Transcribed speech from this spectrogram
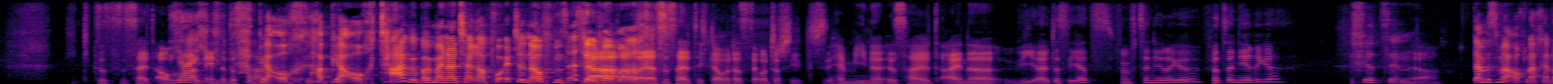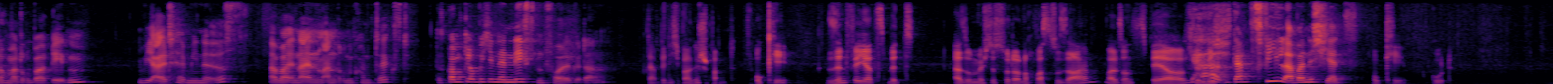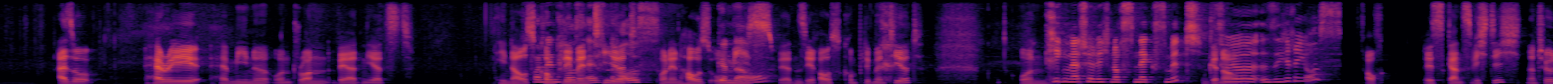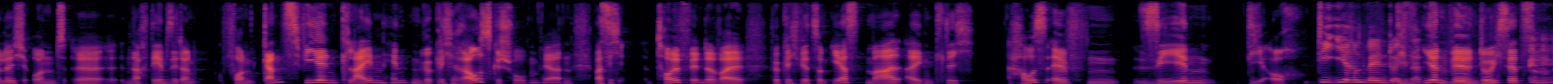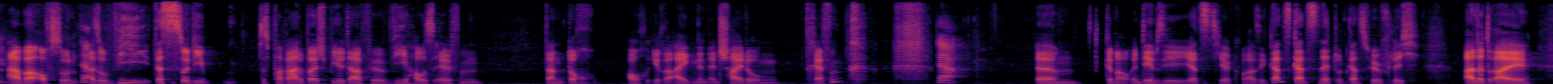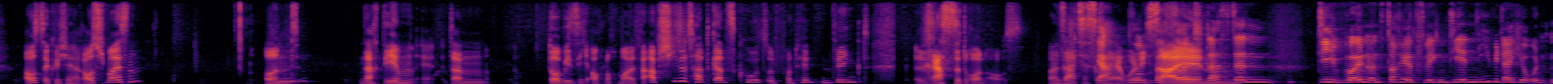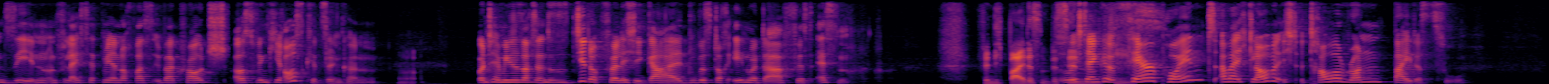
Das ist halt auch ja, am Ende des hab Tages. Ja auch, hab ja auch Tage bei meiner Therapeutin auf dem Sessel ja, verbracht. Aber das ist halt, ich glaube, das ist der Unterschied. Hermine ist halt eine, wie alt ist sie jetzt? 15-Jährige? 14-Jährige? 14. Ja. Da müssen wir auch nachher nochmal drüber reden, wie alt Hermine ist, aber in einem anderen Kontext. Das kommt, glaube ich, in der nächsten Folge dann. Da bin ich mal gespannt. Okay. Sind wir jetzt mit. Also möchtest du da noch was zu sagen? Weil sonst wäre. Ja, mich ganz viel, aber nicht jetzt. Okay. Also, Harry, Hermine und Ron werden jetzt hinauskomplimentiert. Von den Hausomis genau. werden sie rauskomplimentiert. Und Kriegen natürlich noch Snacks mit genau. für Sirius. Auch ist ganz wichtig natürlich. Und äh, nachdem sie dann von ganz vielen kleinen Händen wirklich rausgeschoben werden, was ich toll finde, weil wirklich wir zum ersten Mal eigentlich Hauselfen sehen, die auch die ihren Willen durchsetzen. Die ihren Willen durchsetzen, aber auf so ein, ja. also wie, das ist so die, das Paradebeispiel dafür, wie Hauselfen dann doch auch ihre eigenen Entscheidungen treffen. Ja. ähm, genau, indem sie jetzt hier quasi ganz, ganz nett und ganz höflich alle drei aus der Küche herausschmeißen. Und mhm. nachdem dann Dobby sich auch noch mal verabschiedet hat, ganz kurz und von hinten winkt, rastet Ron aus. Man sagt, das ja, kann ja wohl so, nicht was sein. Was sollte das denn? Die wollen uns doch jetzt wegen dir nie wieder hier unten sehen. Und vielleicht hätten wir noch was über Crouch aus Winky rauskitzeln können. Ja. Und Hermine sagt dann, das ist dir doch völlig egal. Du bist doch eh nur da fürs Essen. Finde ich beides ein bisschen. Ich denke, fies. fair point, aber ich glaube, ich traue Ron beides zu.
